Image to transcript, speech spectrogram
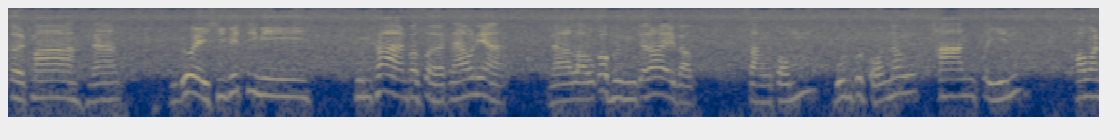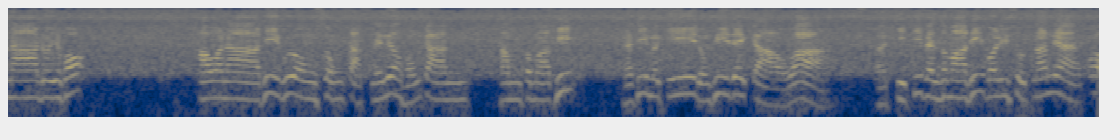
เกิดมานะด้วยชีวิตที่มีคุณค่าประเสริฐแล้วเนี่ยนะเราก็พึงจะได้แบบสั่งสมบุญกุศลทั้งทานศีลภาวนาโดยเฉพาะภาวนาที่พระองค์ทรงตรัสในเรื่องของการทำสมาธินะที่เมื่อกี้หลวงพี่ได้กล่าวว่า จิตที่เป็นสมาธิบริสุทธิ์นั้นเนี่ยก็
